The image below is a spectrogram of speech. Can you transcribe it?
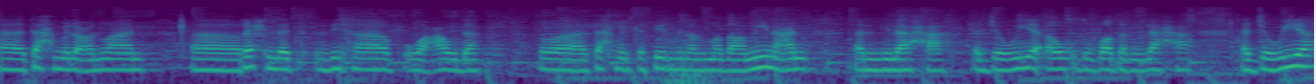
آه، تحمل عنوان آه، رحلة ذهاب وعودة. وتحمل كثير من المضامين عن الملاحة الجوية أو ضباط الملاحة الجوية.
